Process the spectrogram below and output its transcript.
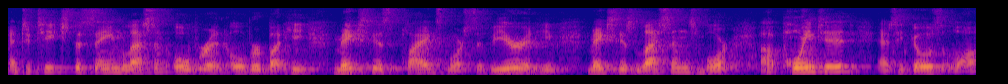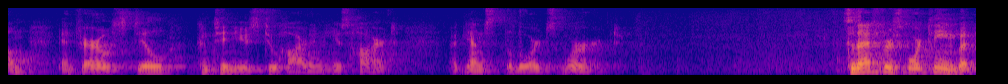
and to teach the same lesson over and over, but He makes His plagues more severe and He makes His lessons more uh, pointed as He goes along. And Pharaoh still continues to harden his heart against the Lord's word. So that's verse 14, but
